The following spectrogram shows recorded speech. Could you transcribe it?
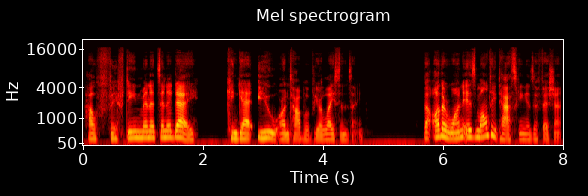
how 15 minutes in a day can get you on top of your licensing. The other one is multitasking is efficient.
